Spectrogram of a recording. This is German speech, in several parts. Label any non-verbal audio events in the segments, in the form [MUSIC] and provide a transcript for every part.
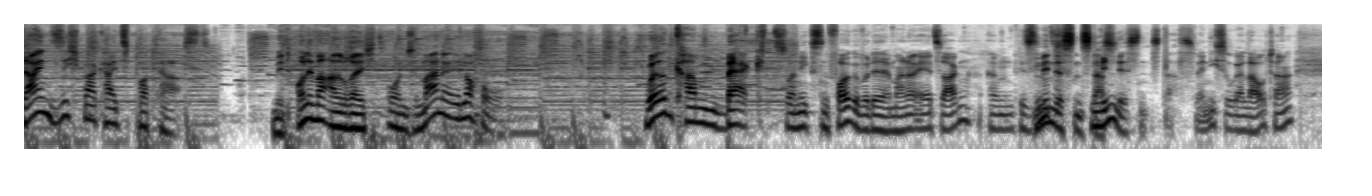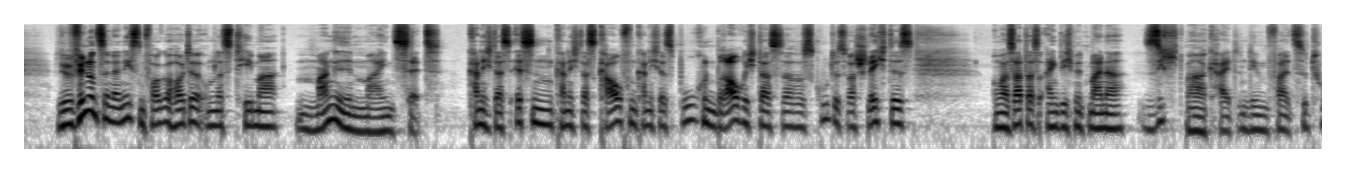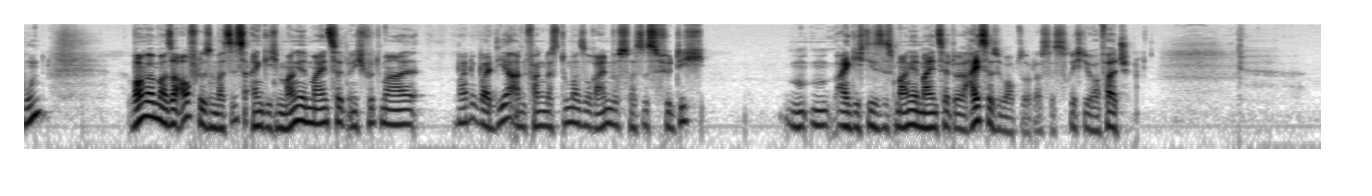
dein Sichtbarkeitspodcast mit Oliver Albrecht und Manuel Locho. Welcome back zur nächsten Folge, würde der Manuel jetzt sagen. Ähm, wir sind mindestens das. Mindestens das, wenn nicht sogar lauter. Wir befinden uns in der nächsten Folge heute um das Thema Mangel-Mindset. Kann ich das essen? Kann ich das kaufen? Kann ich das buchen? Brauche ich das? Was Gutes, was Schlechtes? Und was hat das eigentlich mit meiner Sichtbarkeit in dem Fall zu tun? Wollen wir mal so auflösen, was ist eigentlich Mangel-Mindset? Und ich würde mal, mal bei dir anfangen, dass du mal so reinwirfst, was ist für dich eigentlich dieses Mangel-Mindset oder heißt das überhaupt so? Das ist richtig oder falsch?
